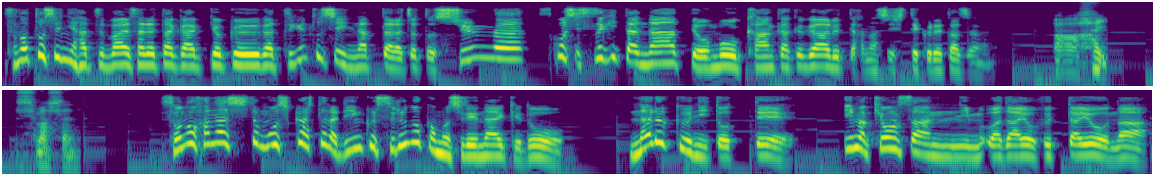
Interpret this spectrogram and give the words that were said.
その年に発売された楽曲が次の年になったらちょっと旬が少し過ぎたなって思う感覚があるって話してくれたじゃない。あはい。しましたね。その話ともしかしたらリンクするのかもしれないけど、なるくんにとって、今、きょんさんに話題を振ったような、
